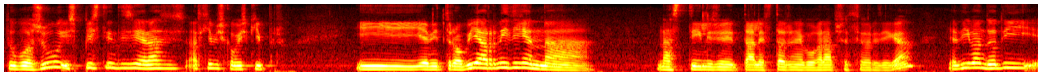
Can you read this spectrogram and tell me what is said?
του ποσού εις πίστη της Ιεράς Αρχιεπισκοπής Κύπρου. Η Επιτροπή αρνήθηκε να, να στείλεις τα λεφτά και να υπογράψεις θεωρητικά, γιατί είπαν το ότι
